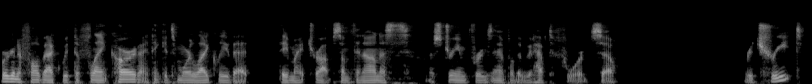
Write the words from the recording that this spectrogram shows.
we're going to fall back with the flank card. I think it's more likely that they might drop something on us, a stream, for example, that we'd have to ford. So retreat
